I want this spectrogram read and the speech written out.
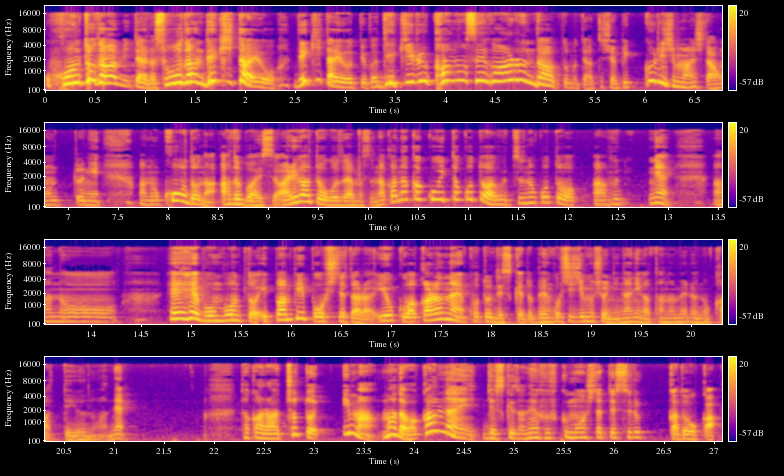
本当だみたいな相談できたよできたよっていうか、できる可能性があるんだと思って私はびっくりしました。本当に。あの、高度なアドバイスありがとうございます。なかなかこういったことは普通のこと、あ、ふ、ね、あのーへいへいボンボンと一般ピーポーしてたらよくわからないことですけど、弁護士事務所に何が頼めるのかっていうのはね。だからちょっと今まだわかんないですけどね、不服申し立てするかどうか。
